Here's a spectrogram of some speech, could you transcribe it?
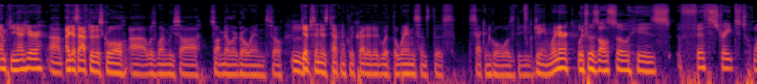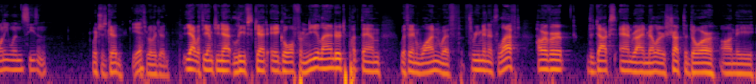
empty net here. Um, I guess after this goal uh, was when we saw saw Miller go in. So Mm. Gibson is technically credited with the win since this second goal was the game winner, which was also his fifth straight 20 win season. Which is good. Yeah. That's really good. Yeah, with the empty net, Leafs get a goal from Nylander to put them within one with three minutes left. However, the Ducks and Ryan Miller shut the door on the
